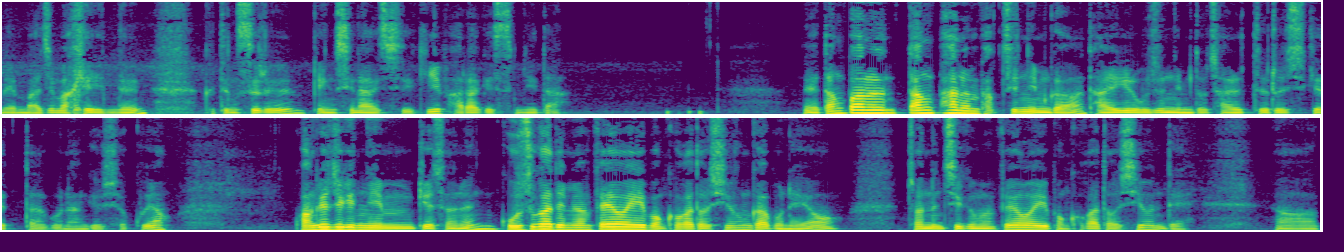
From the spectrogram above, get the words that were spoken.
맨 마지막에 있는 그 등수를 갱신하시기 바라겠습니다. 네, 땅 파는, 땅 파는 박지님과 다이길 우주님도 잘 들으시겠다고 남겨주셨고요. 광교지기님께서는 고수가 되면 페어웨이 벙커가 더 쉬운가 보네요. 저는 지금은 페어웨이 벙커가 더 쉬운데, 어,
